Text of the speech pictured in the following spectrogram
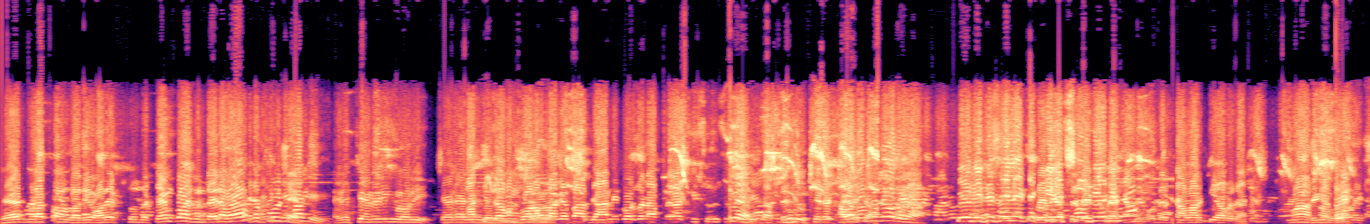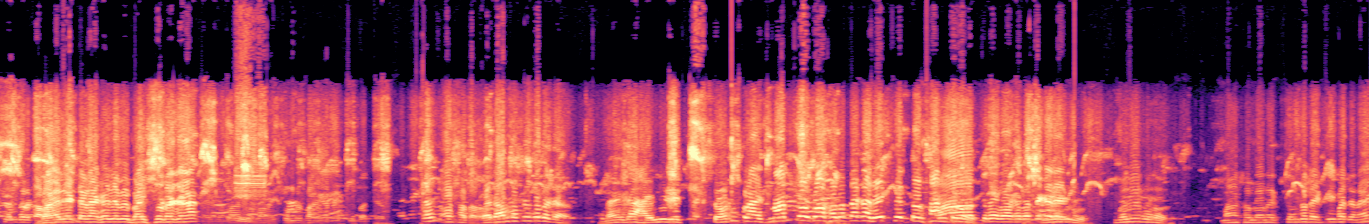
Red black lorry অনেক সুন্দর। Tame করেছেন তাই না ভাই? এটা full কি টেম। এটা চ্যাটারিং লরি পাখি যখন গরম লাগে বা জার্নি করবেন আপনারা কিছু কিছু সেটা খাওয়া ভাইয়া। নিতে চাইলে একটা সহ দিয়ে দেখেন, ওদের কালার কি হবে দেখেন। ঠিক আছে? অনেক সুন্দর কালার ভায়োলেটটা দেখা যাবে বাইশশো টাকা। ভাই দাম কত কত যা ভাই এটা হাইলি রেট সেক্টর প্রাইস মাত্র দশ হাজার টাকা রেট সেক্টর শান্ত মাত্র দশ হাজার টাকা রেট বলুন বলুন মাশাআল্লাহ অনেক সুন্দর একই বাজে না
